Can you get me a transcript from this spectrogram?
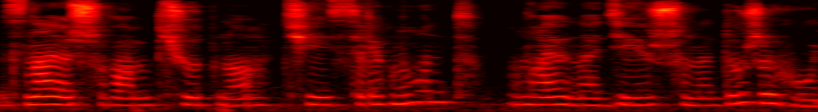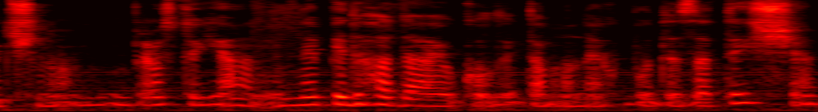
Знаю, що вам чутно чийсь ремонт. Маю надію, що не дуже гучно. Просто я не підгадаю, коли там у них буде затища,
